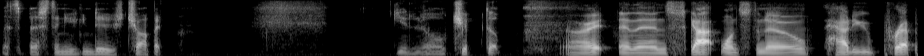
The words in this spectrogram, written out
That's the best thing you can do is chop it. Get it all chipped up. All right. And then Scott wants to know how do you prep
